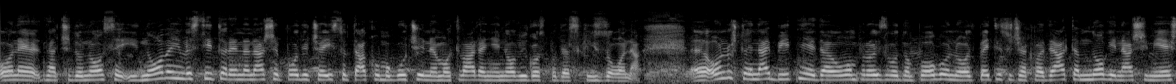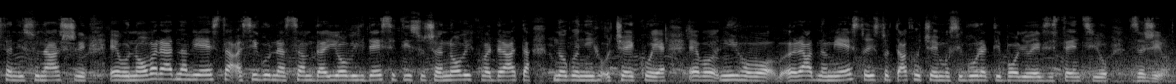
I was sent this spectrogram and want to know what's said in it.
one znači donose i nove investitore na naše područje, isto tako omogućuju nam otvaranje otvaranje novih gospodarskih zona. E, ono što je najbitnije da u ovom proizvodnom pogonu od 5000 kvadrata mnogi naši mještani su našli evo nova radna mjesta, a sigurna sam da i ovih 10.000 novih kvadrata mnogo njih očekuje evo njihovo radno mjesto, isto tako će im osigurati bolju egzistenciju za život.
